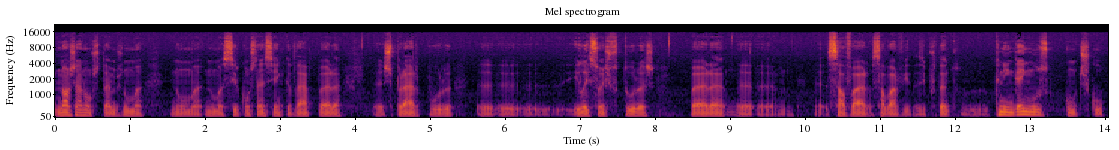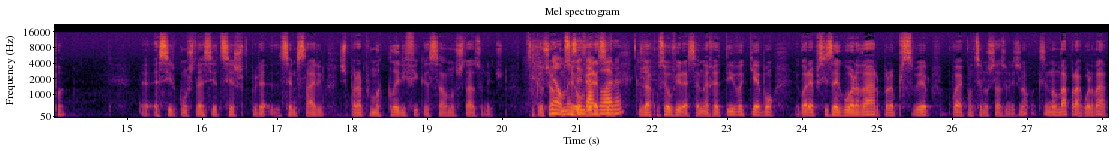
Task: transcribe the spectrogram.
Nós já não estamos numa, numa, numa circunstância em que dá para uh, esperar por uh, uh, eleições futuras para salvar, salvar vidas. E, portanto, que ninguém use como desculpa a circunstância de ser, de ser necessário esperar por uma clarificação nos Estados Unidos. Porque eu já, não, comecei a ouvir agora... essa, eu já comecei a ouvir essa narrativa que é bom, agora é preciso aguardar para perceber o que vai acontecer nos Estados Unidos. Não, não dá para aguardar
